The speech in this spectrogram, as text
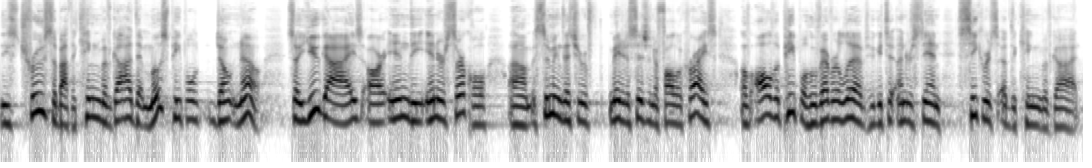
these truths about the kingdom of God that most people don't know. So, you guys are in the inner circle, um, assuming that you've made a decision to follow Christ, of all the people who've ever lived who get to understand secrets of the kingdom of God.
